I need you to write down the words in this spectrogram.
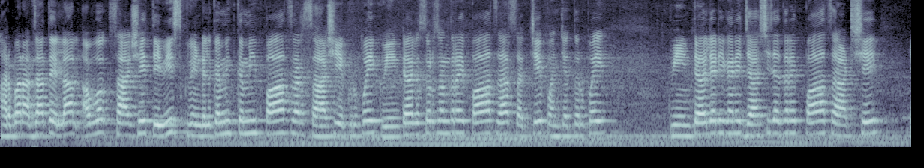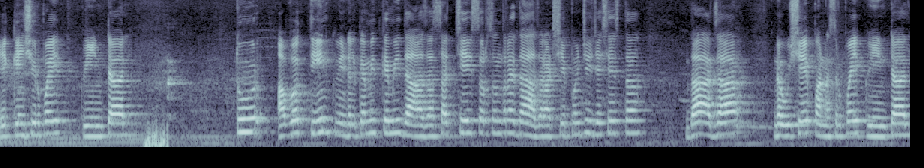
हरभरा जाते लाल अवक सहाशे तेवीस क्विंटल कमीत कमी पाच हजार सहाशे एक रुपये क्विंटल सरसंद्र आहे पाच हजार सातशे पंच्याहत्तर रुपये क्विंटल या ठिकाणी जास्तीत दर आहे पाच हजार आठशे एक्क्याऐंशी रुपये क्विंटल तूर आवक तीन क्विंटल कमीत कमी दहा हजार सातशे सरसंत्रा दहा हजार आठशे पंचवीस जसेच तर दहा हजार नऊशे पन्नास रुपये क्विंटल.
